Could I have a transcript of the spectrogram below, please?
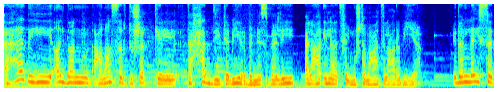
هذه أيضا عناصر تشكل تحدي كبير بالنسبة للعائلات في المجتمعات العربية. اذا ليست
